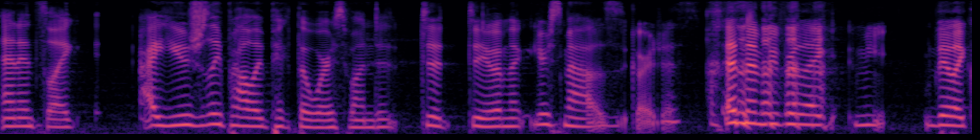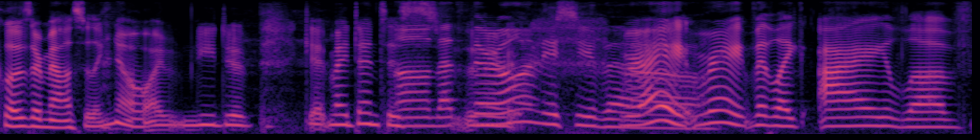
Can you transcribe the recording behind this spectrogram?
And it's like I usually probably pick the worst one to, to do. I'm like, your smile is gorgeous. And then people are like me they like close their mouths. They're like, no, I need to get my dentist. Oh, that's their own issue, though. Right, right. But like I love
